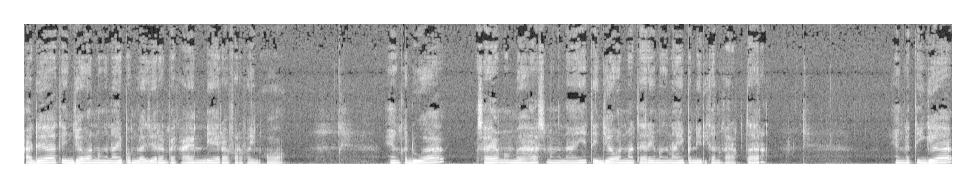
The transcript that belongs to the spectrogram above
ada tinjauan mengenai pembelajaran PKN di era 4.0. Yang kedua, saya membahas mengenai tinjauan materi mengenai pendidikan karakter. Yang ketiga,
